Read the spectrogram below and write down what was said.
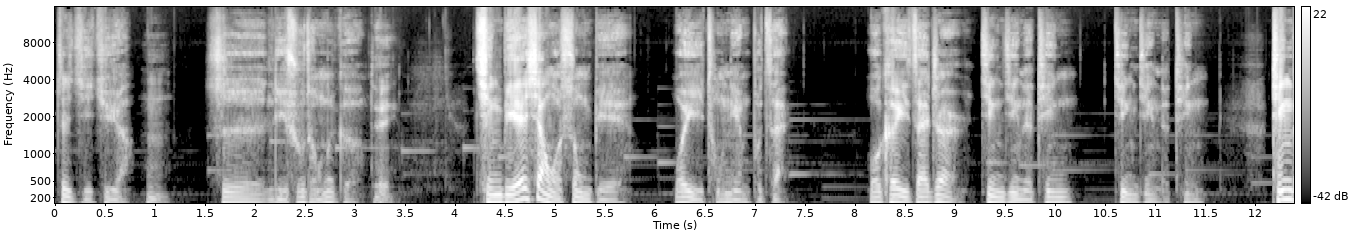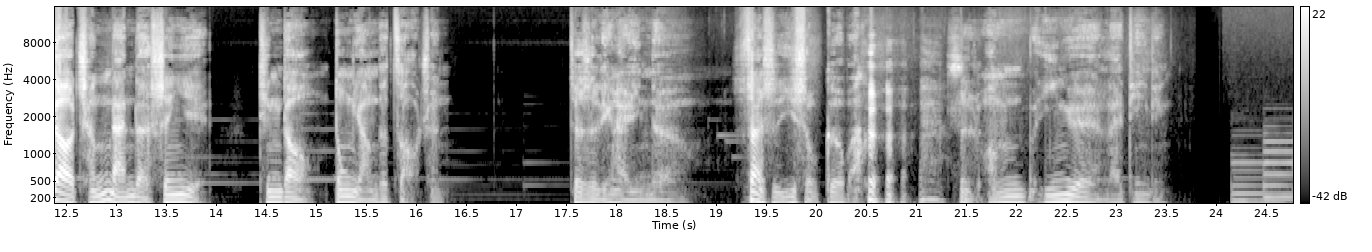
这几句啊，嗯，是李叔同的歌。对，请别向我送别，我已童年不在，我可以在这儿静静的听，静静的听。听到城南的深夜，听到东阳的早晨，这是林海音的，算是一首歌吧。是我们音乐来听一听。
